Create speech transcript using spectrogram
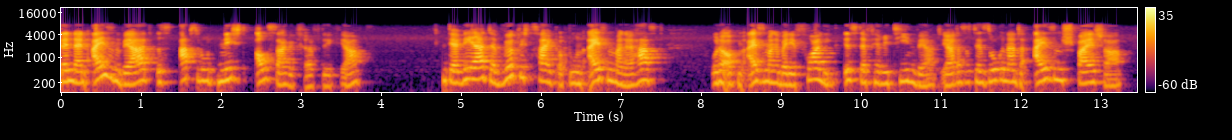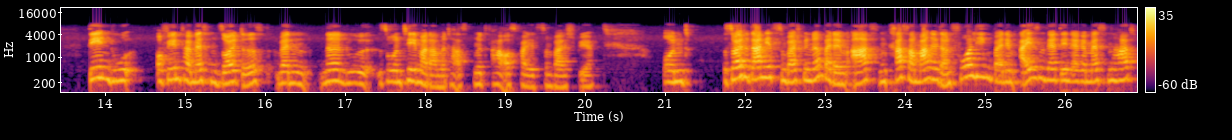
Denn dein Eisenwert ist absolut nicht aussagekräftig, ja. Der Wert, der wirklich zeigt, ob du einen Eisenmangel hast oder ob ein Eisenmangel bei dir vorliegt, ist der Ferritinwert. Ja, das ist der sogenannte Eisenspeicher, den du auf jeden Fall messen solltest, wenn ne, du so ein Thema damit hast, mit Haarausfall jetzt zum Beispiel. Und sollte dann jetzt zum Beispiel ne, bei dem Arzt ein krasser Mangel dann vorliegen, bei dem Eisenwert, den er gemessen hat,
